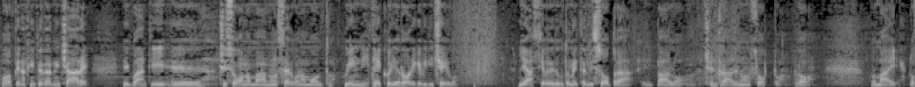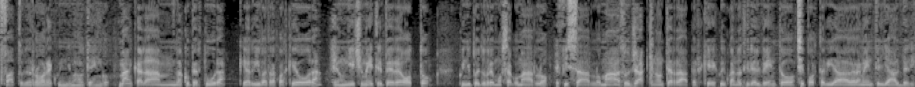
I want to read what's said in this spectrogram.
ho appena finito di verniciare, i guanti eh, ci sono ma non servono a molto. Quindi ecco gli errori che vi dicevo gli assi avrei dovuto metterli sopra il palo centrale, non sotto, però ormai l'ho fatto l'errore quindi me lo tengo. Manca la, la, copertura che arriva tra qualche ora, è un 10 metri per 8 quindi poi dovremo sagomarlo e fissarlo, ma so già che non terrà perché qui quando tira il vento si porta via veramente gli alberi,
